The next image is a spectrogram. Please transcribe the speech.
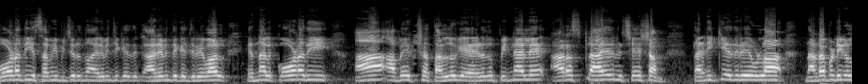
കോടതിയെ സമീപിച്ചിരുന്നു അരവിന്ദ് അരവിന്ദ് കെജ്രിവാൾ. എന്നാൽ കോടതി ആ അപേക്ഷ തള്ളുകയായിരുന്നു. പിന്നാലെ അറസ്റ്റിലായതിനു ശേഷം തനിക്കെതിരെയുള്ള നടപടികൾ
